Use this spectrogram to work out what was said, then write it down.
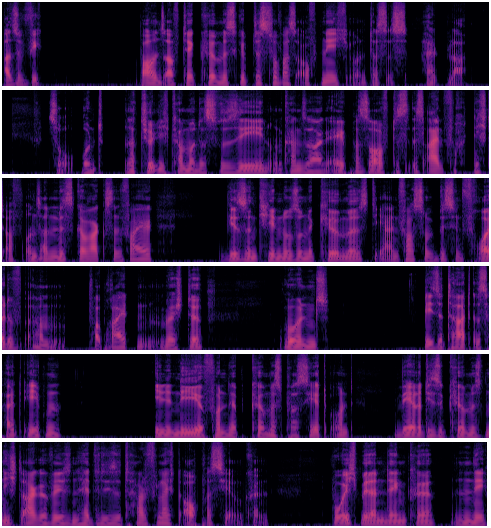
also wir, bei uns auf der Kirmes gibt es sowas auch nicht und das ist halt bla. So, und natürlich kann man das so sehen und kann sagen, ey, pass auf, das ist einfach nicht auf unseren Mist gewachsen, weil wir sind hier nur so eine Kirmes, die einfach so ein bisschen Freude ähm, verbreiten möchte. Und diese Tat ist halt eben in der Nähe von der Kirmes passiert. Und wäre diese Kirmes nicht da gewesen, hätte diese Tat vielleicht auch passieren können. Wo ich mir dann denke, nee,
